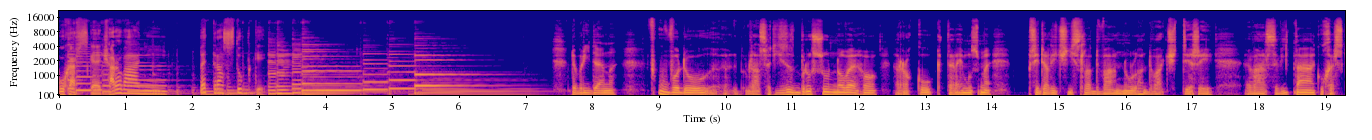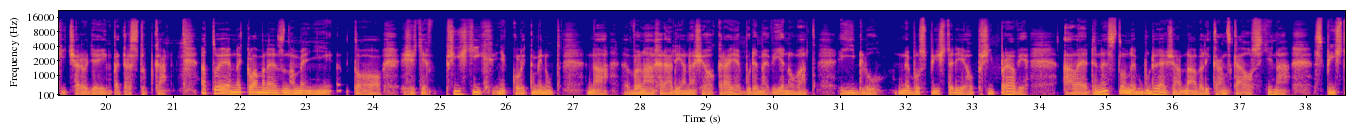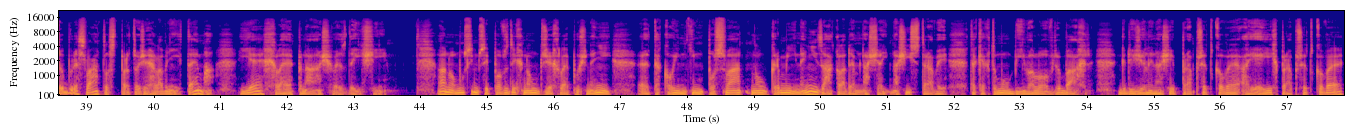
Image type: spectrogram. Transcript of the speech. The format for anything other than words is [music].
Kuchařské čarování Petra Stupky. Dobrý den. V úvodu, dá se říct, z brusu nového roku, kterému jsme přidali čísla 2024, vás vítá kuchařský čaroděj Petr Stupka. A to je neklamné znamení toho, že tě příštích několik minut na vlnách rádia našeho kraje budeme věnovat jídlu nebo spíš tedy jeho přípravě. Ale dnes to nebude žádná velikánská hostina, spíš to bude svátost, protože hlavní téma je chléb náš vezdejší. Ano, musím si povzdychnout, že chléb už není eh, takovým tím posvátnou krmí, není základem naší, naší stravy, tak jak tomu bývalo v dobách, kdy žili naši prapředkové a jejich prapředkové.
